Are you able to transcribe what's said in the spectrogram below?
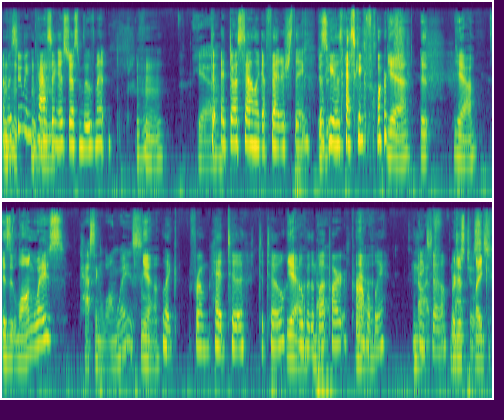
I'm mm-hmm. assuming mm-hmm. passing is just movement. Mm-hmm. Yeah. D- It does sound like a fetish thing that Is he is asking for. Yeah. It, yeah. Is it long ways? Passing long ways. Yeah. Like from head to, to toe Yeah, over the butt part? Probably. I think so. Or not just, like,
